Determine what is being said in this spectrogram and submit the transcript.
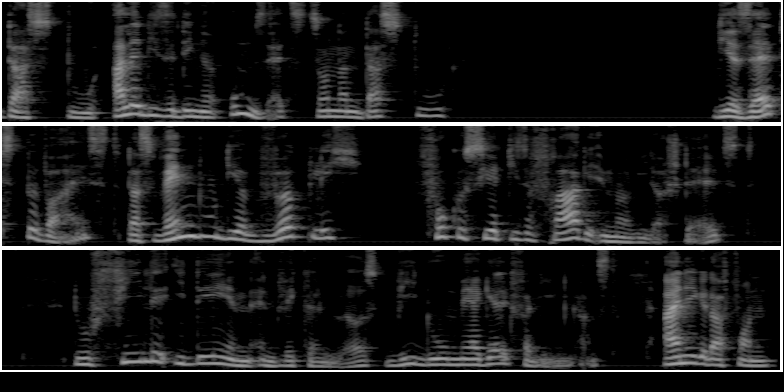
dass du alle diese Dinge umsetzt, sondern dass du dir selbst beweist, dass wenn du dir wirklich fokussiert diese Frage immer wieder stellst, du viele Ideen entwickeln wirst, wie du mehr Geld verdienen kannst. Einige davon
